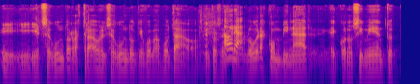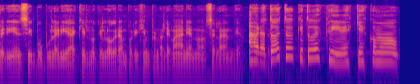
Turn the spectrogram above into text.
Y, y, el segundo arrastrado es el segundo que fue más votado. Entonces Ahora, logras combinar eh, conocimiento, experiencia y popularidad, que es lo que logran, por ejemplo, en Alemania, Nueva Zelanda. Ahora, todo esto que tú describes, que es como,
